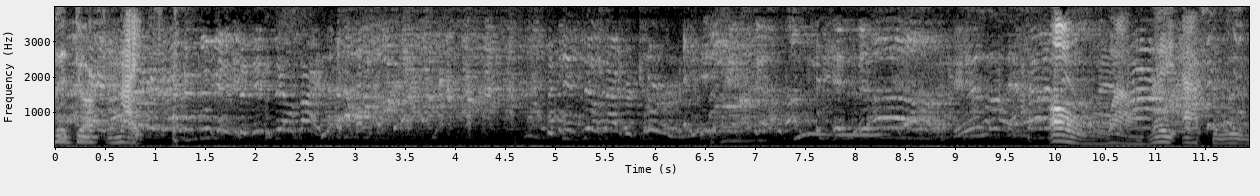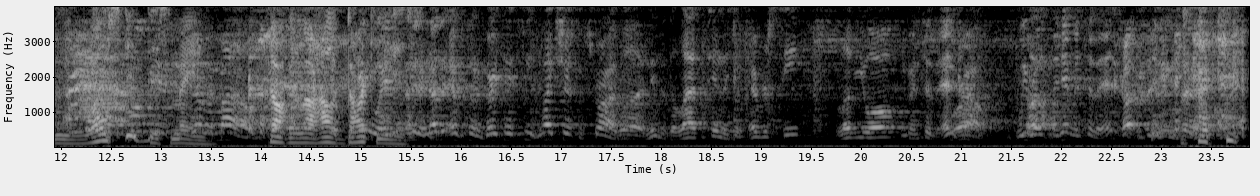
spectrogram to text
The Dark Knight. The Denzel Knight. The Denzel Knight returns. Oh wow, they absolutely roasted this man. Talking about how dark he is. another episode of Great Taste. Please like, share, subscribe. Uh, and these are the last 10 that you'll ever see. Love you all. Into the end. We're out. We roasted him into the end.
